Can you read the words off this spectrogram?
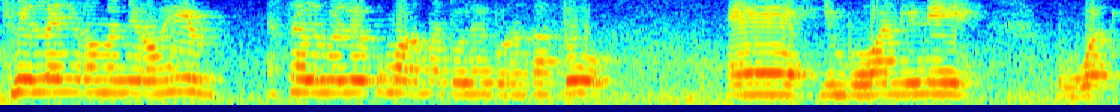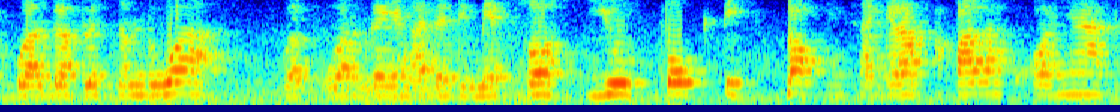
Bismillahirrahmanirrahim. Assalamualaikum warahmatullahi wabarakatuh. Eh, himbauan ini Buat warga plus 62 Buat warga yang ada di medsos Youtube, tiktok, instagram, apalah pokoknya.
